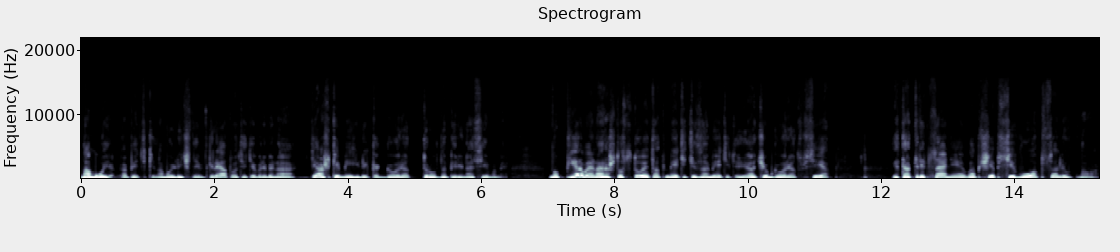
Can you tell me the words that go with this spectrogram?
на мой, опять-таки, на мой личный взгляд, вот эти времена тяжкими или, как говорят, трудно переносимыми? Но первое, наверное, что стоит отметить и заметить, и о чем говорят все, это отрицание вообще всего абсолютного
